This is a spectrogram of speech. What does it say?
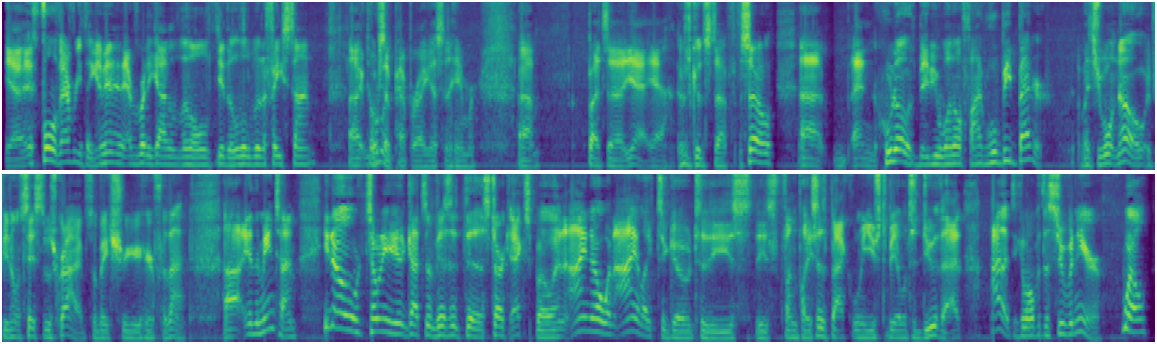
yeah, it's full of everything. I mean, everybody got a little, you know, a little bit of FaceTime. Uh, Totally. Except Pepper, I guess, and Hammer. Um, but uh, yeah, yeah, it was good stuff. So, uh, and who knows? Maybe 105 will be better. but you won't know if you don't say subscribe. So make sure you're here for that. Uh, in the meantime, you know, Tony got to visit the Stark Expo, and I know when I like to go to these these fun places back when we used to be able to do that, I like to come up with a souvenir. Well,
